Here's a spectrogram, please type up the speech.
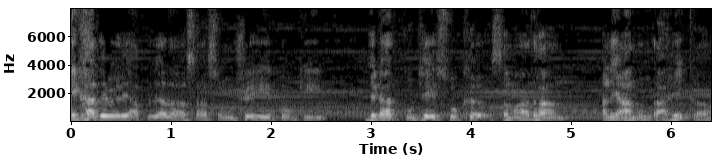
एखाद्या वेळी आपल्याला असा संशय येतो की जगात कुठे सुख समाधान आणि आनंद आहे का?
